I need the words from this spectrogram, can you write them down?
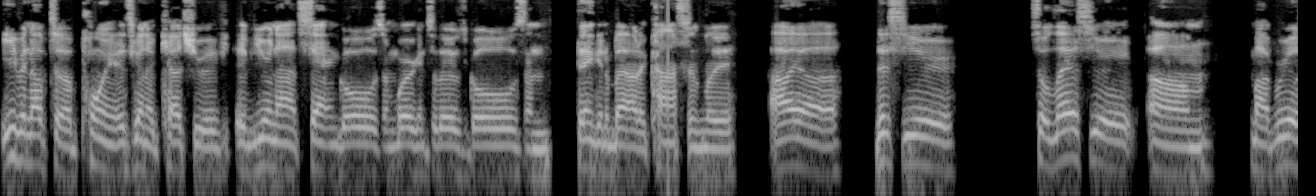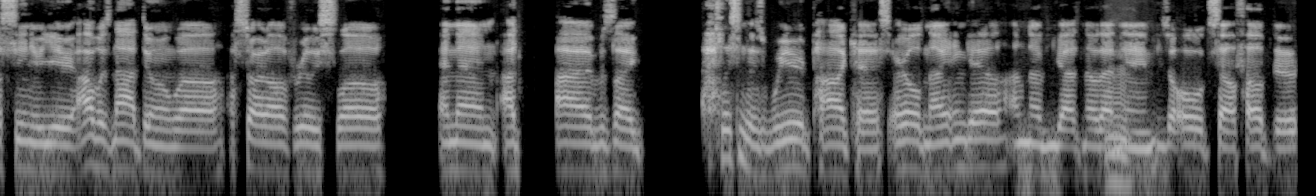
even up to a point it's gonna catch you if if you're not setting goals and working to those goals and thinking about it constantly. I uh this year so last year, um my real senior year, I was not doing well. I started off really slow, and then I I was like, I listened to this weird podcast, Earl Nightingale. I don't know if you guys know that mm-hmm. name. He's an old self help dude,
